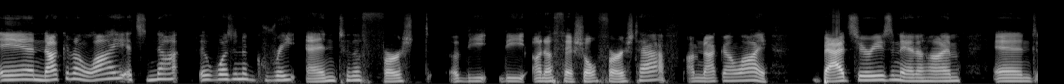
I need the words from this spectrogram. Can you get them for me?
And not gonna lie, it's not. It wasn't a great end to the first, uh, the the unofficial first half. I'm not gonna lie. Bad series in Anaheim and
